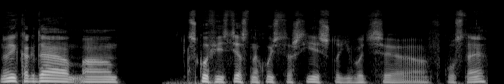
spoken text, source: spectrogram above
Ну и когда э, с кофе, естественно, хочется съесть что-нибудь э, вкусное,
